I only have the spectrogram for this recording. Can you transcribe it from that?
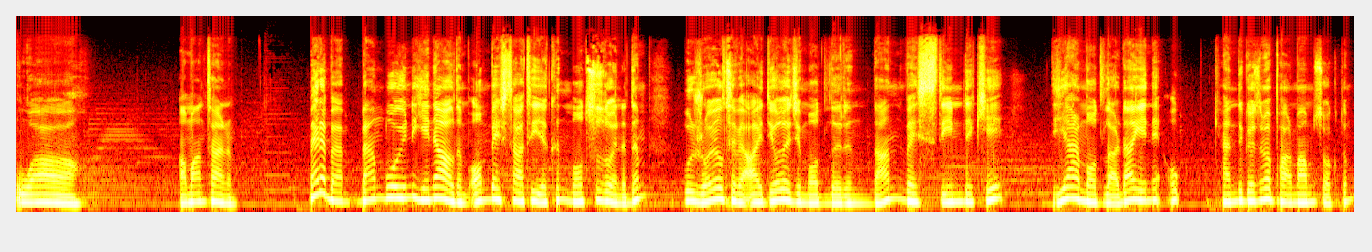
wow. Aman tanrım. Merhaba, ben bu oyunu yeni aldım. 15 saate yakın modsuz oynadım. Bu Royalty ve Ideology modlarından ve Steam'deki diğer modlardan yeni... Hop, kendi gözüme parmağımı soktum.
